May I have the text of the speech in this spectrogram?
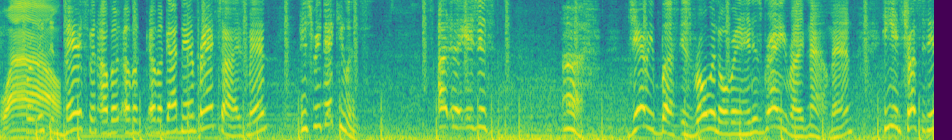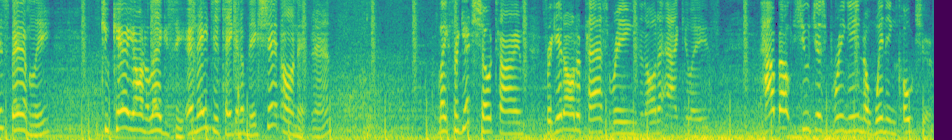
wow. for this embarrassment of a, of a, of a goddamn franchise, man. It's ridiculous. It's, I- it's just, uh, Jerry Buss is rolling over in his grave right now, man. He entrusted his family to carry on a legacy, and they just taking a big shit on it, man. Like, forget Showtime, forget all the past rings and all the accolades. How about you just bring in a winning culture?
